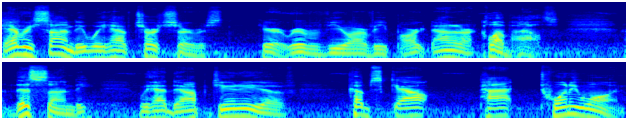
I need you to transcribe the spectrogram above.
Every Sunday we have church service here at Riverview RV Park down at our clubhouse. This Sunday we had the opportunity of Cub Scout Pack 21.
